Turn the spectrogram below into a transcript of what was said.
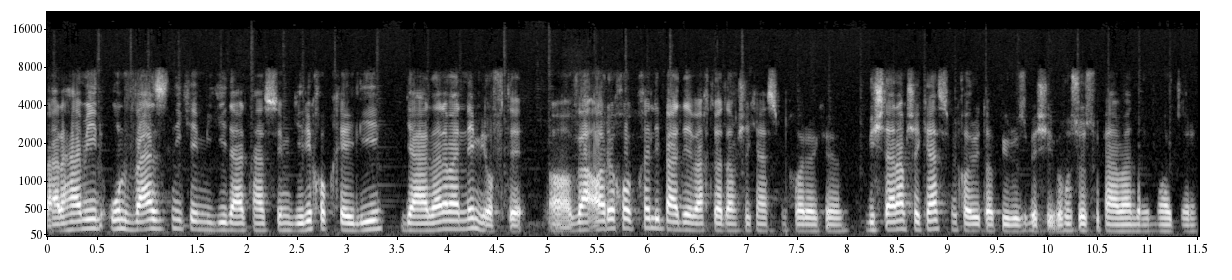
برای همین اون وزنی که میگی در تصمیم گیری خب خیلی گردن من نمیفته و آره خب خیلی بده وقتی آدم شکست می‌خوره که بیشترم شکست می‌خوری تا پیروز بشی به خصوص تو پرونده مهاجره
